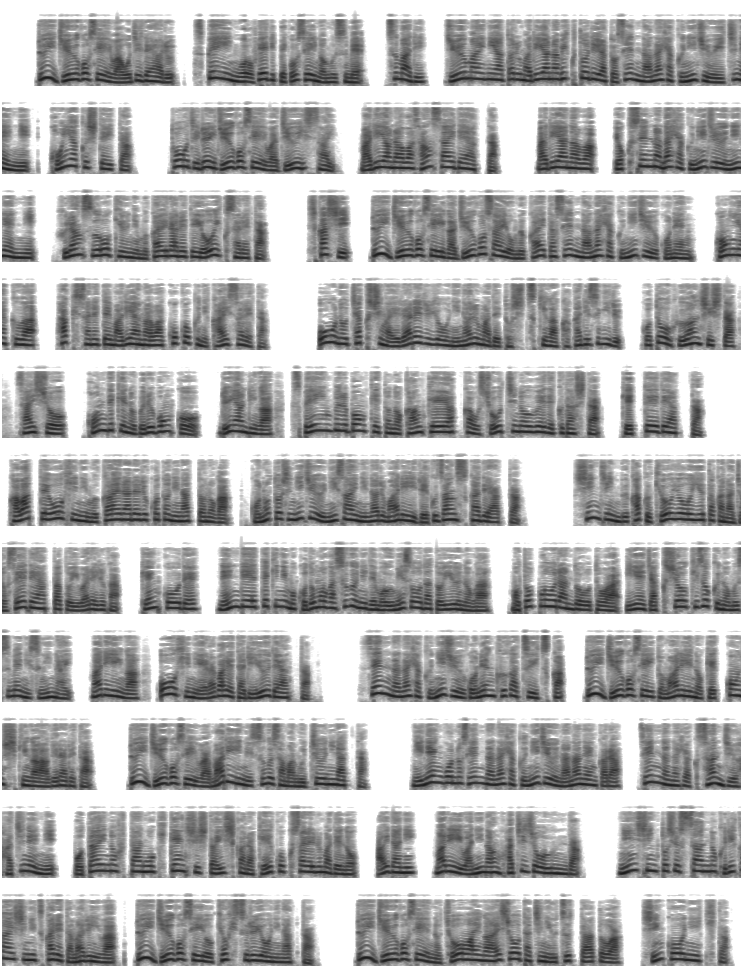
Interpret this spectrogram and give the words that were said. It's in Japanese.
ルイ15世は叔父である、スペイン王フェリペ5世の娘、つまり、10枚にあたるマリアナ・ビクトリアと1721年に婚約していた。当時ルイ15世は11歳、マリアナは3歳であった。マリアナは翌1722年にフランス王宮に迎えられて養育された。しかし、ルイ15世が15歳を迎えた1725年、婚約は破棄されてマリアナは故国に返された。王の着手が得られるようになるまで年月がかかりすぎることを不安視した最小、コンデ家のブルボン公、ルヤンリがスペインブルボン家との関係悪化を承知の上で下した決定であった。代わって王妃に迎えられることになったのが、この年22歳になるマリー・レグザンスカであった。信心深く教養豊かな女性であったと言われるが、健康で年齢的にも子供がすぐにでも産めそうだというのが、元ポーランドとはいえ弱小貴族の娘に過ぎないマリーが王妃に選ばれた理由であった。1725年9月5日、ルイ15世とマリーの結婚式が挙げられた。ルイ15世はマリーにすぐさま夢中になった。2年後の1727年から1738年に母体の負担を危険視した医師から警告されるまでの間にマリーは二男八女を産んだ。妊娠と出産の繰り返しに疲れたマリーはルイ15世を拒否するようになった。ルイ15世の寵愛が愛称たちに移った後は、信仰に生きた。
